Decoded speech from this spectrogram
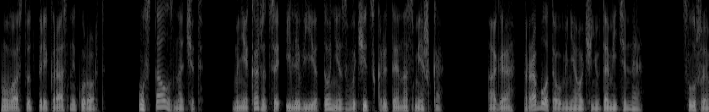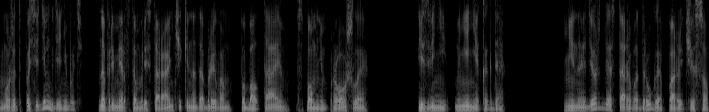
У вас тут прекрасный курорт». «Устал, значит?» Мне кажется, или в ее тоне звучит скрытая насмешка. «Ага, работа у меня очень утомительная. Слушай, может, посидим где-нибудь? Например, в том ресторанчике над обрывом, поболтаем, вспомним прошлое?» «Извини, мне некогда». «Не найдешь для старого друга пары часов?»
